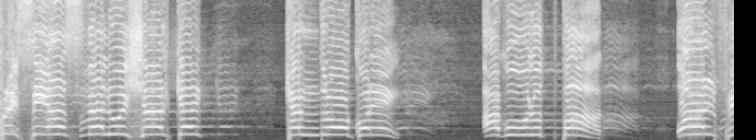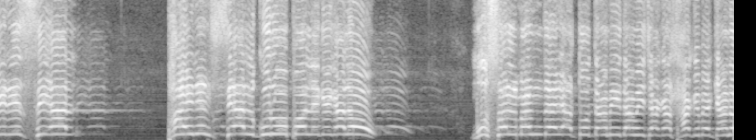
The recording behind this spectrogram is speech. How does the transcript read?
প্রেসিয়াস ভ্যালুয়েশনকে কেন্দ্র করে ফাইন্যান্সিয়াল গ্রুপ লেগে গেল। মুসলমানদের এত দামি দামি জায়গা থাকবে কেন?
